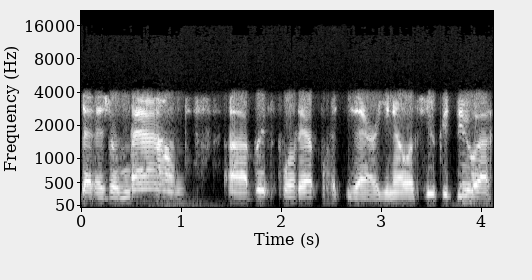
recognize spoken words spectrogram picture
that is around uh, Bridgeport Airport. There, you know, if you could do a,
